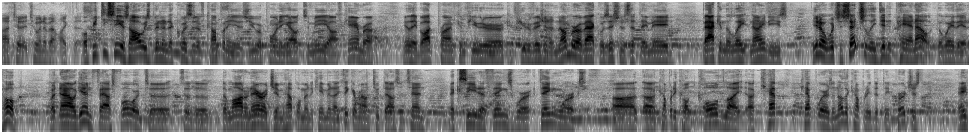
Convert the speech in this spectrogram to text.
uh, to, to an event like this. Well, PTC has always been an acquisitive company, as you were pointing out to me off camera. You know, they bought Prime Computer, Computer Vision, a number of acquisitions that they made back in the late 90s, you know, which essentially didn't pan out the way they had hoped. But now again, fast forward to, to the, the modern era, Jim Heppelmann came in, I think around 2010, Axeda, Things work, ThingWorx, uh, a company called ColdLight, uh, Kep, Kepware is another company that they purchased, and,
